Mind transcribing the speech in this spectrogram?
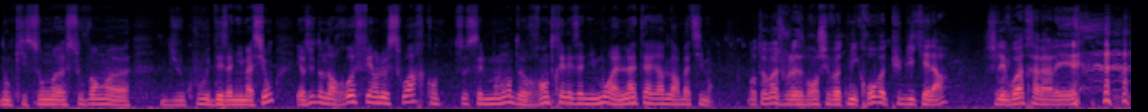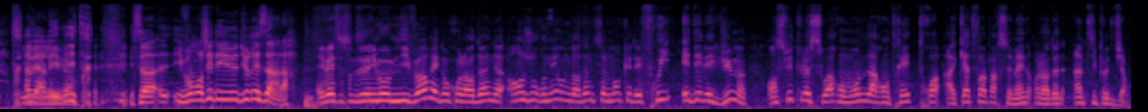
donc qui sont euh, souvent euh, du coup des animations. Et ensuite on en refait un le soir quand c'est le moment de rentrer les animaux à l'intérieur de leur bâtiment. Bon Thomas, je vous laisse brancher votre micro, votre public est là. Je les vois à travers les, à travers les vitres. Et ça, ils vont manger des- du raisin là. Et bien ce sont des animaux omnivores et donc on leur donne en journée, on ne leur donne seulement que des fruits et des légumes. Ensuite le soir, au moment de la rentrée, 3 à 4 fois par semaine, on leur donne un petit peu de viande.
